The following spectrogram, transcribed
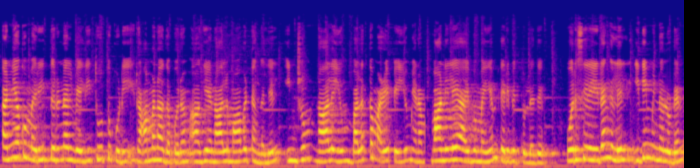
கன்னியாகுமரி திருநெல்வேலி தூத்துக்குடி ராமநாதபுரம் ஆகிய நாலு மாவட்டங்களில் இன்றும் நாளையும் பலத்த மழை பெய்யும் என வானிலை ஆய்வு மையம் தெரிவித்துள்ளது. ஒரு சில இடங்களில் இடிமின்னலுடன்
